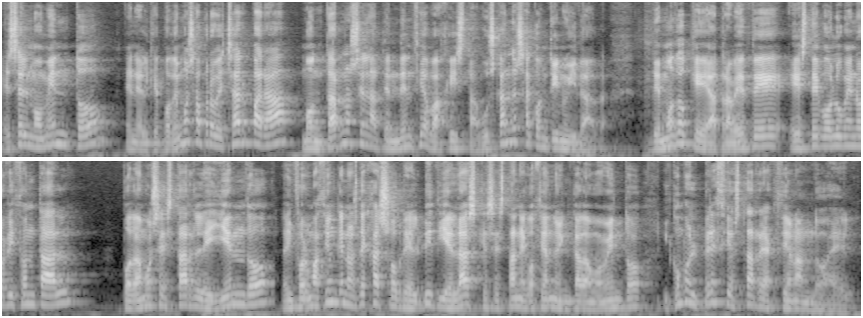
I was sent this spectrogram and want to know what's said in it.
es el momento en el que podemos aprovechar para montarnos en la tendencia bajista, buscando esa continuidad. De modo que a través de este volumen horizontal podamos estar leyendo la información que nos deja sobre el bid y el as que se está negociando en cada momento y cómo el precio está reaccionando a él.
